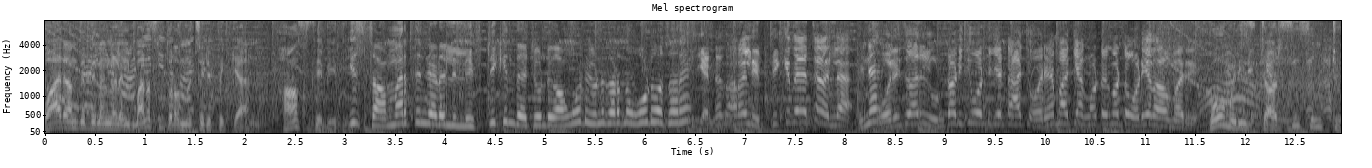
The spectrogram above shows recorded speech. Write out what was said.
വാരാന്ത്യ ദിനങ്ങളിൽ മനസ്സ് തുറന്ന് ചിരിപ്പിക്കാൻ ഹാസ്യവേദി ഈ സമരത്തിന്റെ ഇടയിൽ ലിഫ്റ്റിക്കും തേച്ചോണ്ട് അങ്ങോട്ടും ഇങ്ങോട്ട് കടന്ന് ഓടുവോ സാറേ. എന്റെ സാറേ ലിഫ്റ്റിക്ക് തേച്ചതല്ല. പിന്നെ? പോലീസുകാർ ഉണ്ടടിച്ചു പൊട്ടിച്ചിട്ട് ആ ചോരയെ മാറ്റി അങ്ങോട്ടും ഇങ്ങോട്ടും ഓടിയതാവന്മാര് കോമഡി സ്റ്റാർ സീസൺ ടു.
